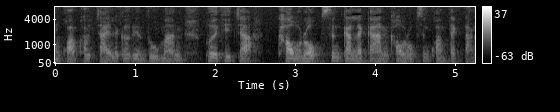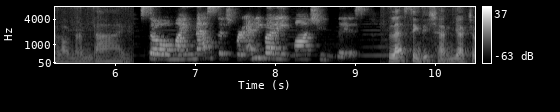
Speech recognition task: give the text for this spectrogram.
ำความเข้าใจและก็เรียนรู้มัน เพื่อที่จะเคารพซึ่งกันและกันเคารพซึ่งความแตกต่างเหล่านั้นได้ So my message for anybody watching this และสิ่งที่ฉันอยากจะ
